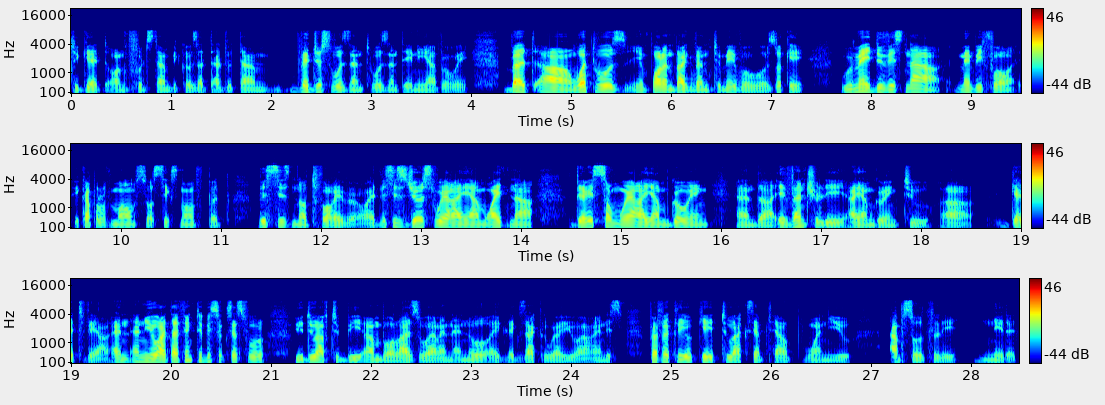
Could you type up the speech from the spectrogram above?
to get on food stamp because at, at the time there just wasn't wasn't any other way. But uh, what was important back then to me was okay, we may do this now, maybe for a couple of months or six months, but this is not forever, right? This is just where I am right now. There is somewhere I am going, and uh, eventually I am going to uh, get there. And and you're right. I think to be successful you do have to be humble as well and, and know exactly where you are. And it's perfectly okay to accept help when you absolutely need it,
